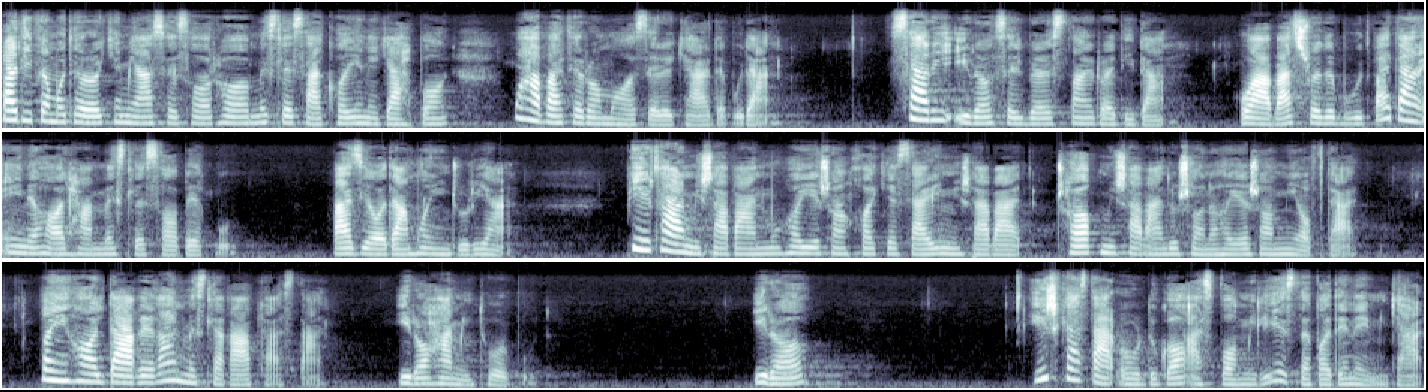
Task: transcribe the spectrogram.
ردیف متراکمی از حصارها مثل سگهای نگهبان محوطه را محاصره کرده بودند. سریع ایرا سیلورستاین را دیدم. او عوض شده بود و در عین حال هم مثل سابق بود. بعضی آدم ها اینجوری هن. پیرتر می شوند موهایشان خاکستری می شود چاق می شوند و شانه هایشان می افتد. با این حال دقیقا مثل قبل هستند ایرا همینطور بود ایرا هیچ کس در اردوگاه از فامیلی استفاده نمی کرد.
